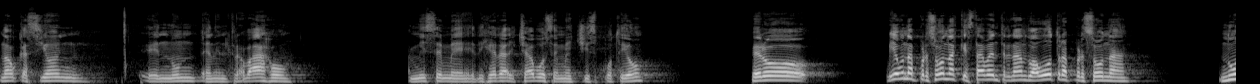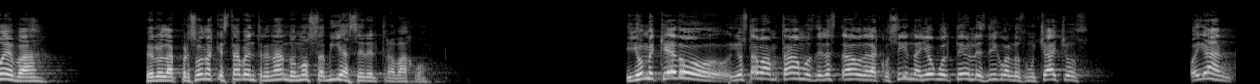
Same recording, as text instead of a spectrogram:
Una ocasión en, un, en el trabajo, a mí se me dijera el chavo, se me chispoteó, pero vi a una persona que estaba entrenando a otra persona nueva, pero la persona que estaba entrenando no sabía hacer el trabajo. Y yo me quedo, yo estaba, estábamos del este lado de la cocina, yo volteo y les digo a los muchachos, oigan,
